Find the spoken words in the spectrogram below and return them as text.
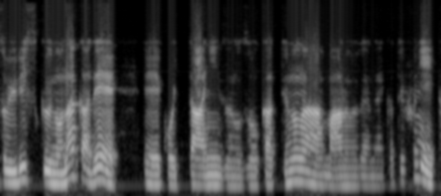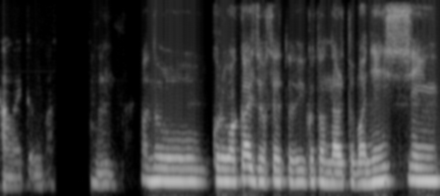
そういうリスクの中で、えー、こういった人数の増加っていうのが、まあ、あるのではないかというふうに考えております。うん、あのこれ若い女性ということになると、まあ、妊娠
